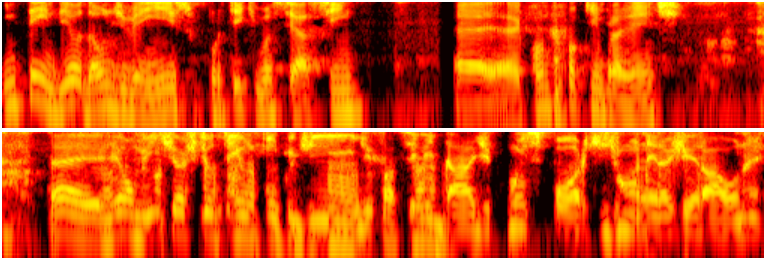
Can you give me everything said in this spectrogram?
entendeu de onde vem isso, por que, que você é assim, é, conta um pouquinho pra gente. É, realmente eu acho que eu tenho um pouco de, de facilidade com esporte de maneira geral, né?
